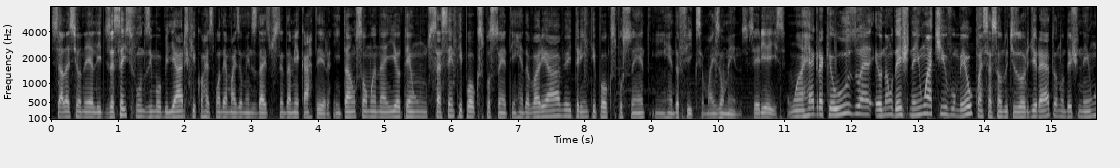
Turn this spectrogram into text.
Selecionei ali 16 fundos imobiliários que correspondem a mais ou menos 10% da minha carteira. Então, somando aí, eu tenho uns 60 e poucos por cento em renda variável e 30 e poucos por cento em renda fixa, mais ou menos. Seria isso. Uma regra que eu uso é eu não deixo nenhum ativo meu, com exceção do Tesouro Direto, eu não deixo nenhum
